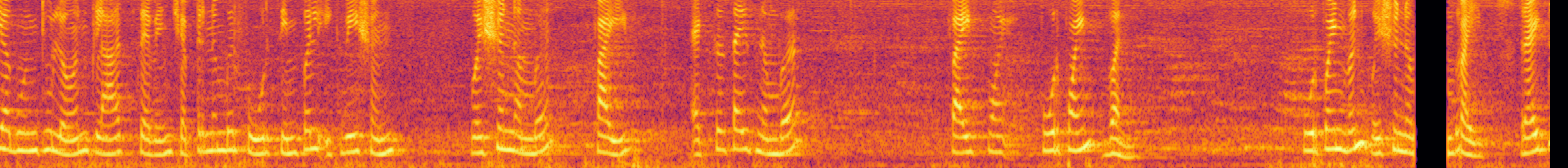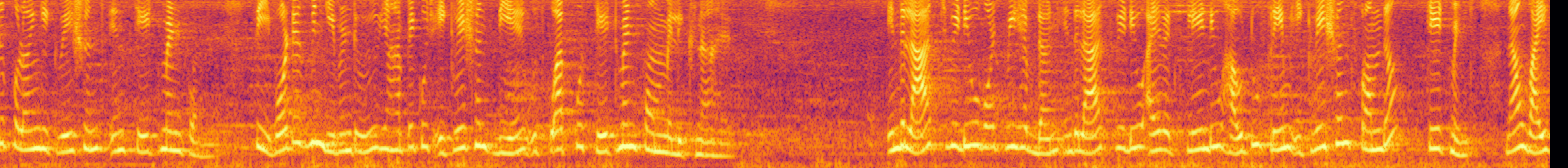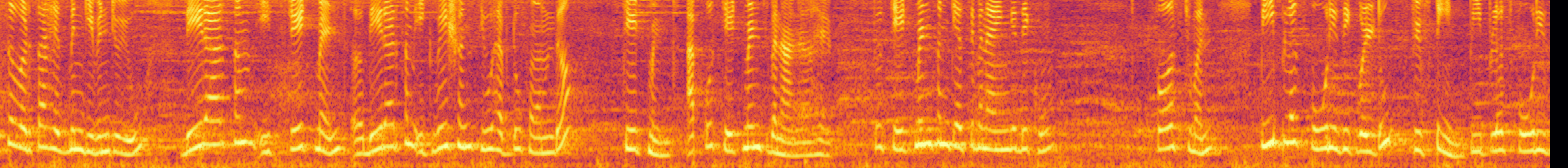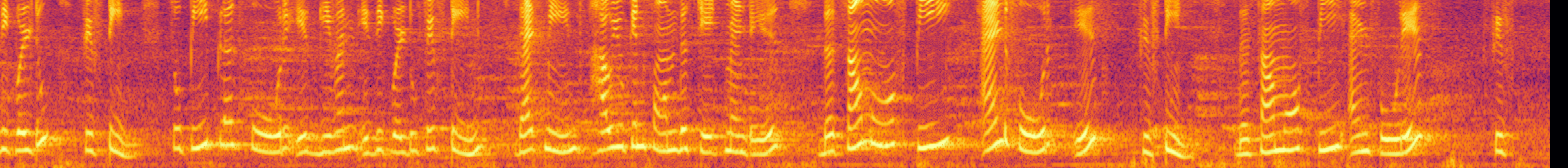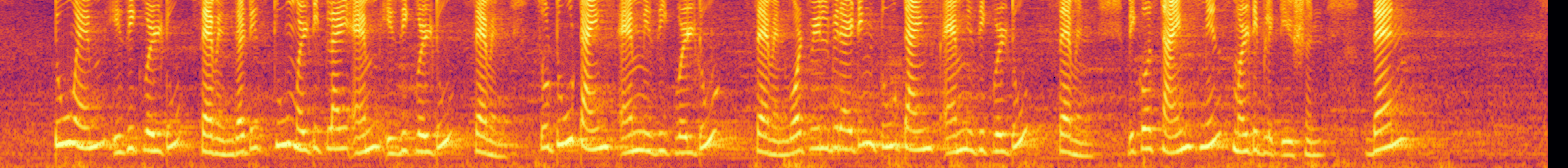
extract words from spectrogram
we are going to learn class 7 chapter number 4 simple equations question number 5 exercise number 5.4.1 4.1 question number 5 write the following equations in statement form see what has been given to you यहाँ पे कुछ equations दिए हैं उसको आपको statement form में लिखना है in the last video what we have done in the last video i have explained you how to frame equations from the statements now vice versa has been given to you there are some statements uh, there are some equations you have to form the statements आपको statements बनाना है तो statements हम कैसे बनाएँगे देखो first one p plus 4 is equal to 15 p plus 4 is equal to 15 so p plus 4 is given is equal to 15 that means how you can form the statement is the sum of p and 4 is 15 the sum of p and 4 is 15 2m is equal to 7 that is 2 multiply m is equal to 7 so 2 times m is equal to 7 what we will be writing? 2 times m is equal to 7 because times means multiplication. Then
